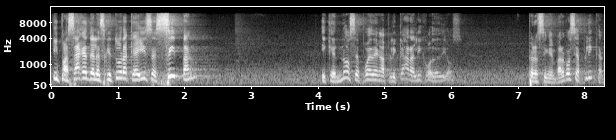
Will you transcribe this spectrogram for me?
y pasajes de la escritura que ahí se citan y que no se pueden aplicar al Hijo de Dios, pero sin embargo se aplican.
